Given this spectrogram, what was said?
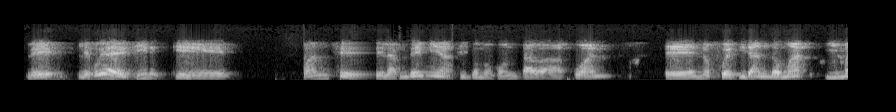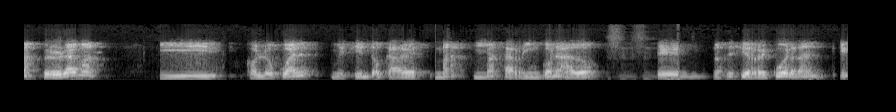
les, les voy a decir que el avance de la pandemia, así como contaba Juan, eh, nos fue tirando más y más programas y con lo cual me siento cada vez más y más arrinconado. Eh, no sé si recuerdan que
